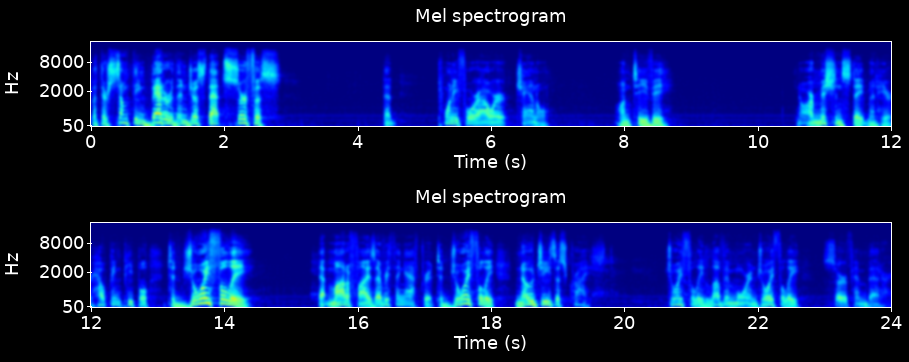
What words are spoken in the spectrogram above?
But there's something better than just that surface, that 24 hour channel on TV. You know, our mission statement here, helping people to joyfully, that modifies everything after it, to joyfully know Jesus Christ, joyfully love Him more, and joyfully serve Him better.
